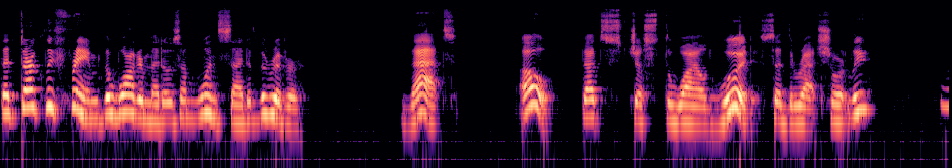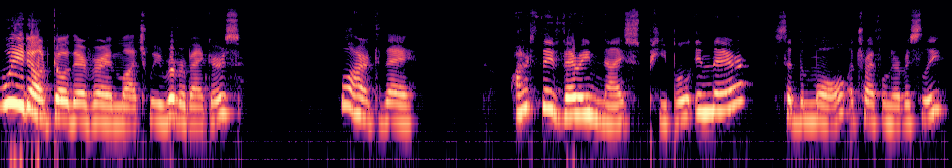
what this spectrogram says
that darkly framed the water meadows on one side of the river. That? Oh, that's just the wild wood, said the rat shortly. We don't go there very much, we riverbankers. Well, aren't they? Aren't they very nice people in there? said the mole, a trifle nervously.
